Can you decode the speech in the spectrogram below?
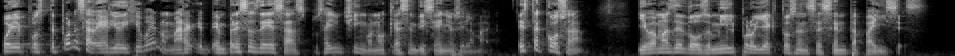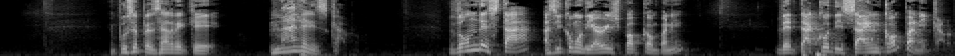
Oye, pues te pones a ver, yo dije, bueno, empresas de esas, pues hay un chingo, ¿no? Que hacen diseños y la madre. Esta cosa lleva más de 2.000 proyectos en 60 países. Me puse a pensar de que, madres, cabrón, ¿dónde está, así como The Irish Pop Company, The Taco Design Company, cabrón?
